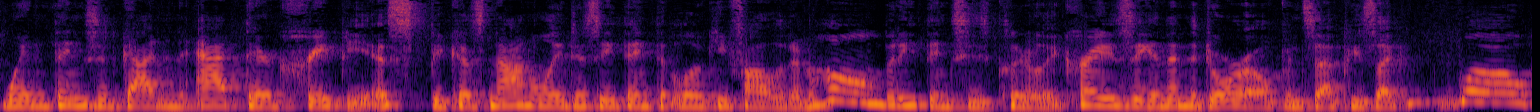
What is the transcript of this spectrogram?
when things had gotten at their creepiest, because not only does he think that Loki followed him home, but he thinks he's clearly crazy. And then the door opens up. He's like, whoa.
